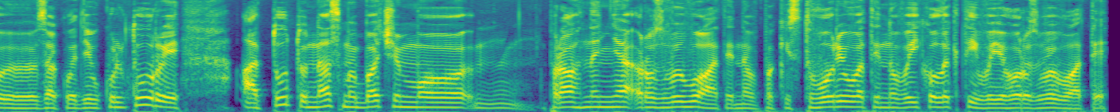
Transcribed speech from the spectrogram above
е, закладів культури. А тут у нас ми бачимо м, прагнення розвивати, навпаки, створювати новий колектив і його розвивати.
